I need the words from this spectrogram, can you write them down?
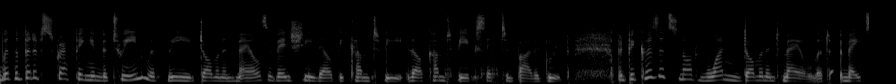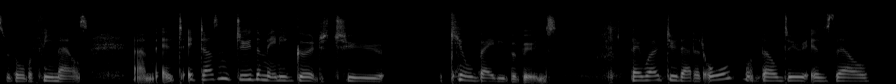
with a bit of scrapping in between with the dominant males, eventually they'll become to be they'll come to be accepted by the group. But because it's not one dominant male that mates with all the females, um, it it doesn't do them any good to kill baby baboons. They won't do that at all. What they'll do is they'll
